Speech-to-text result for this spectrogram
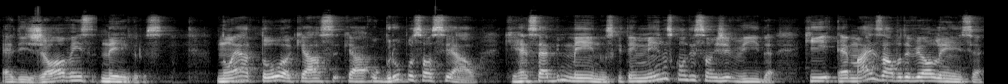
é de jovens negros. Não é à toa que, a, que a, o grupo social que recebe menos, que tem menos condições de vida, que é mais alvo de violência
